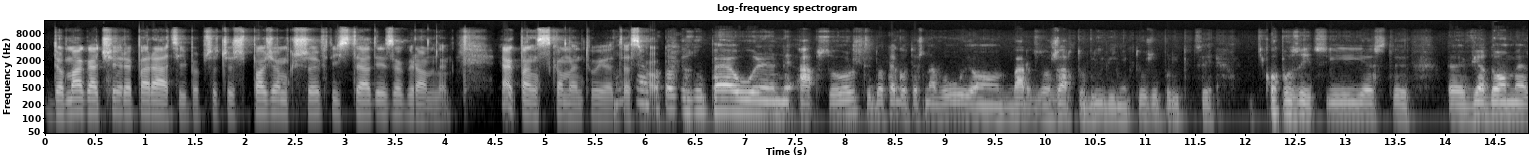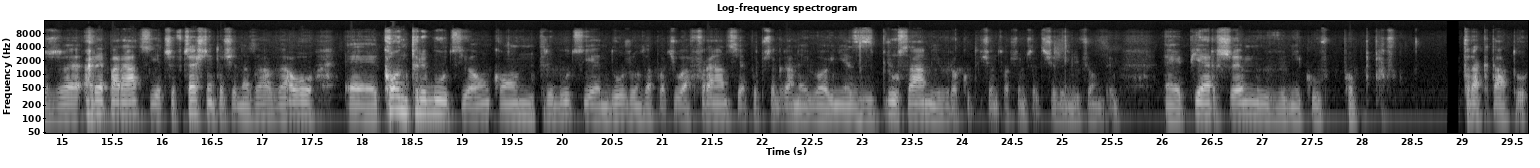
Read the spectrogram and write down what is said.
domagać się reparacji, bo przecież poziom krzywd i strat jest ogromny. Jak pan skomentuje te no, słowa? To jest zupełny absurd. Do tego też nawołują bardzo żartobliwi niektórzy politycy opozycji. Jest wiadome, że reparacje, czy wcześniej to się nazywało e, kontrybucją, kontrybucję dużą zapłaciła Francja po przegranej wojnie z Prusami w roku 1871 w wyniku traktatu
